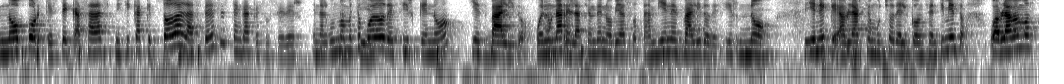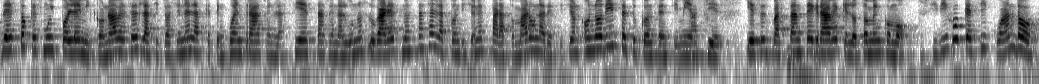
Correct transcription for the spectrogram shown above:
no porque esté casada significa que todas las veces tenga que suceder. En algún momento puedo decir que no y es válido. O en una relación de noviazgo también es válido decir no. Tiene que hablarse mucho del consentimiento. O hablábamos de esto que es muy polémico, ¿no? A veces la situación en las que te encuentras o en las fiestas o en algunos lugares no estás en las condiciones para tomar una decisión o no diste tu consentimiento. Así es. Y eso es bastante grave que lo tomen como, pues, si dijo que sí, ¿cuándo?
